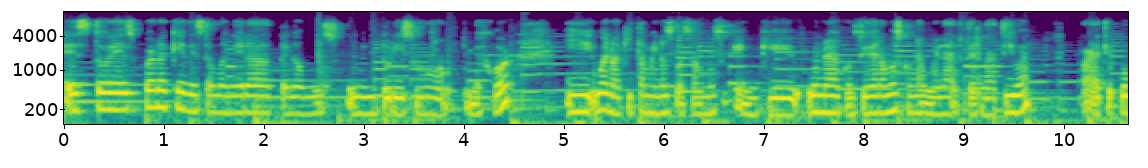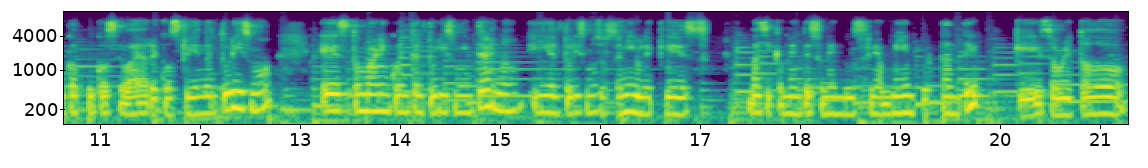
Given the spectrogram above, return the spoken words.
esto es para que de esta manera tengamos un turismo mejor. Y bueno, aquí también nos basamos en que una consideramos que una buena alternativa para que poco a poco se vaya reconstruyendo el turismo es tomar en cuenta el turismo interno y el turismo sostenible, que es básicamente es una industria muy importante que sobre todo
